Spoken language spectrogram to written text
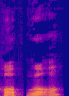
hộp gỗ.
